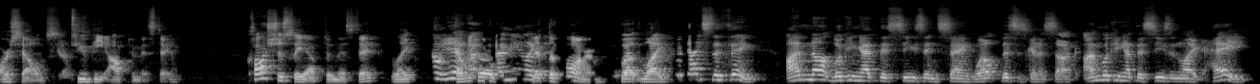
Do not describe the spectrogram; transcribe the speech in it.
ourselves, Yes. to be optimistic. Cautiously optimistic, like Oh yeah. Don't I, go I mean, like at the farm, but like But that's the thing. I'm not looking at this season saying, "Well, this is gonna suck." I'm looking at this season like, "Hey,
